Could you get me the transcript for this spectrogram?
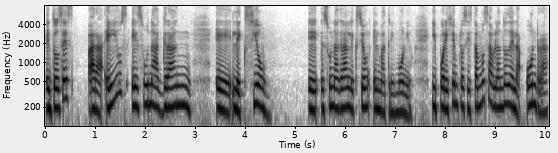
Entonces, para ellos es una gran eh, lección, eh, es una gran lección el matrimonio. Y por ejemplo, si estamos hablando de la honra,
